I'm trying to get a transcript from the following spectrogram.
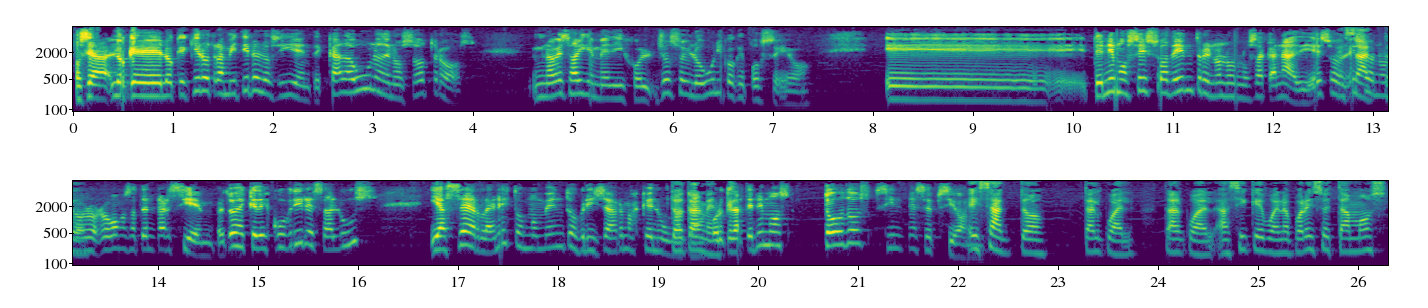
O sea, lo que, lo que quiero transmitir es lo siguiente, cada uno de nosotros, una vez alguien me dijo, yo soy lo único que poseo. Eh, tenemos eso adentro y no nos lo saca nadie, eso, eso no lo, lo vamos a tener siempre. Entonces hay que descubrir esa luz y hacerla en estos momentos brillar más que nunca, Totalmente. porque la tenemos todos sin excepción. Exacto, tal cual, tal cual. Así que bueno, por eso estamos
